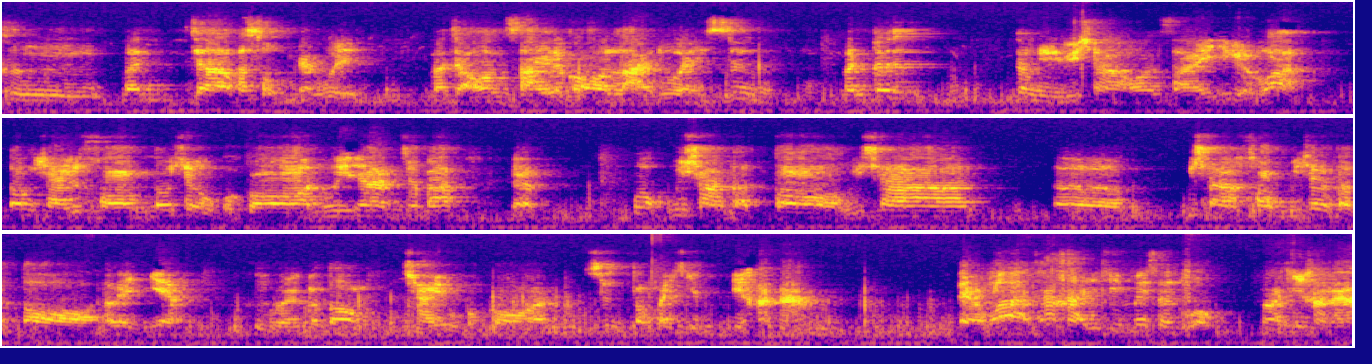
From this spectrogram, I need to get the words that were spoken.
คือมันจะผสมกันเว้ยมันจะออนไซต์แล้วก็ออนไลน์ด้วย ซึ่งมันก็จะมีวิชาออนไซต์ที่แบบว่าต้องใช้คอมต้องใช้อุปกรณ์นู่นนนั่นใช่ปะแบบพวกวิชาตัดต่อวิชาเอ่อวิชาคอมวิชาตัดต่ออะไรเงี้ยคือมันก็ต้องใช้อุปกรณ์ ซึ่งต้องไปคิดที่คณะแต่ว่าถ้าใครที่ไม่สะดวกมาที่คณะ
